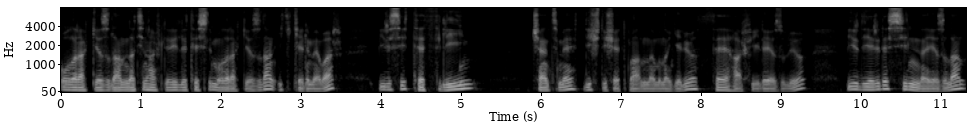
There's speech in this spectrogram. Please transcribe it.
olarak yazılan, Latin harfleriyle teslim olarak yazılan iki kelime var. Birisi teslim, çentme, diş diş etme anlamına geliyor. T harfiyle yazılıyor. Bir diğeri de sinle yazılan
